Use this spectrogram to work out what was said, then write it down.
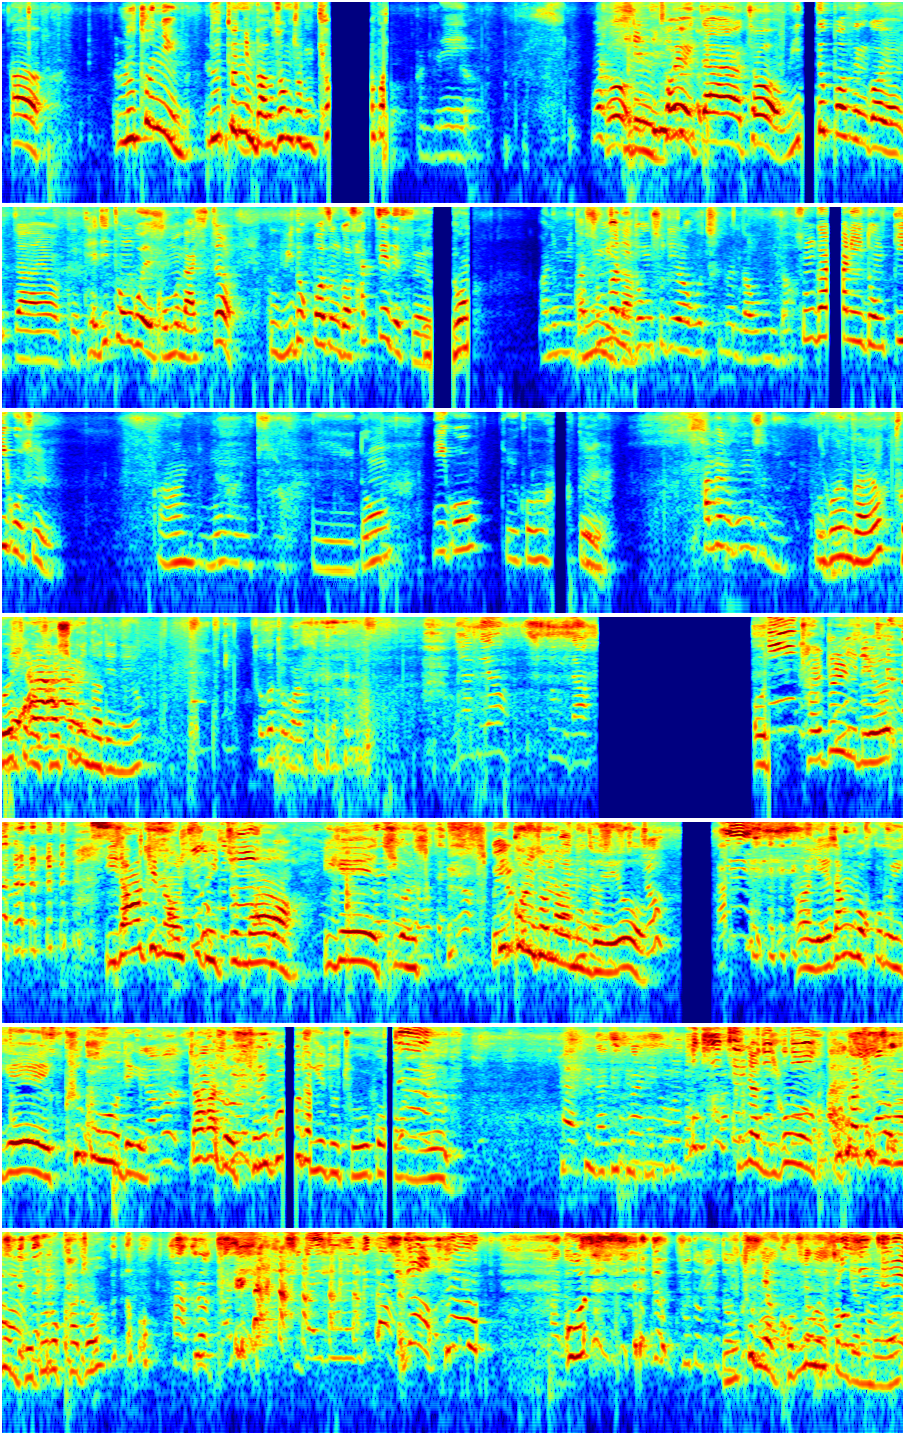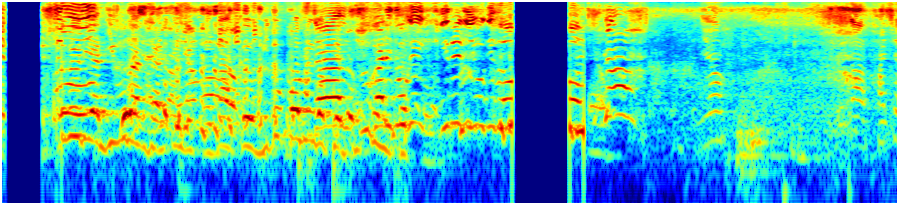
아, 루토님, 루토님 방송 좀 켜. 네. 저, 저요 있잖아요. 저 위독 벗은 거요 있잖아요. 그 돼지 통구의 고문 아시죠? 그 위독 벗은 거 삭제됐어요. 아닙니다. 아닙니다. 순간 이동술이라고 치면 나옵니다. 순간 이동 띄고 술. 간, 이동 띄고 뛰고, 술. 하면 홍순이. 이거인가요? 조회수가 40이나 되네요. 저가 더 많습니다. 안녕하세요. 지토입니다. 어, 잘 들리네요. 이상하게 나올 수도 있지만 이게 지금 스- 스피커에서 나오는 거예요. 아, 예상 밖으로 이게 크고 되게 작아서 들고 다니기도 좋을 것 같네요. 그냥 이거 끝까지 한번 보도록 하죠. 하 그럼 다시 순간 이동해보겠다. 루토니아 겁나 못생겼네요. 소리야? 니보단 잘생겼어. 나그 벗은 거때 묶고 순간 이동의 있었어. 길을 이용해서 안녕.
